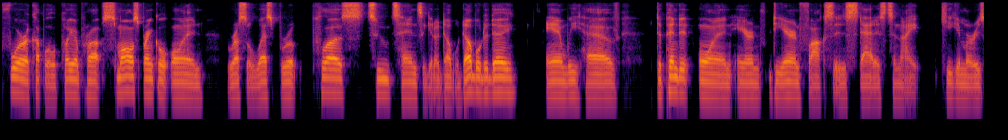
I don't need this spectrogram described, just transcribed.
for a couple of player props, small sprinkle on Russell Westbrook plus 210 to get a double double today. And we have dependent on Aaron De'Aaron Fox's status tonight. Keegan Murray's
